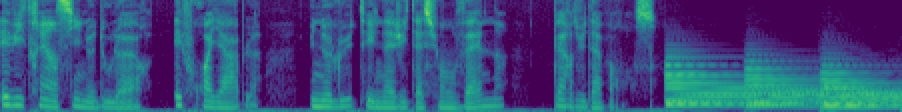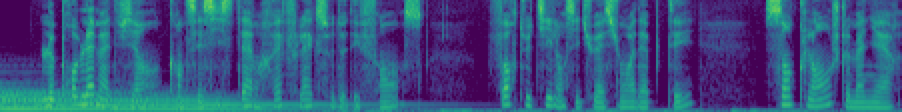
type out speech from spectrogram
éviterait ainsi une douleur effroyable, une lutte et une agitation vaines, perdues d'avance. Le problème advient quand ces systèmes réflexes de défense, fort utiles en situation adaptée, s'enclenchent de manière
